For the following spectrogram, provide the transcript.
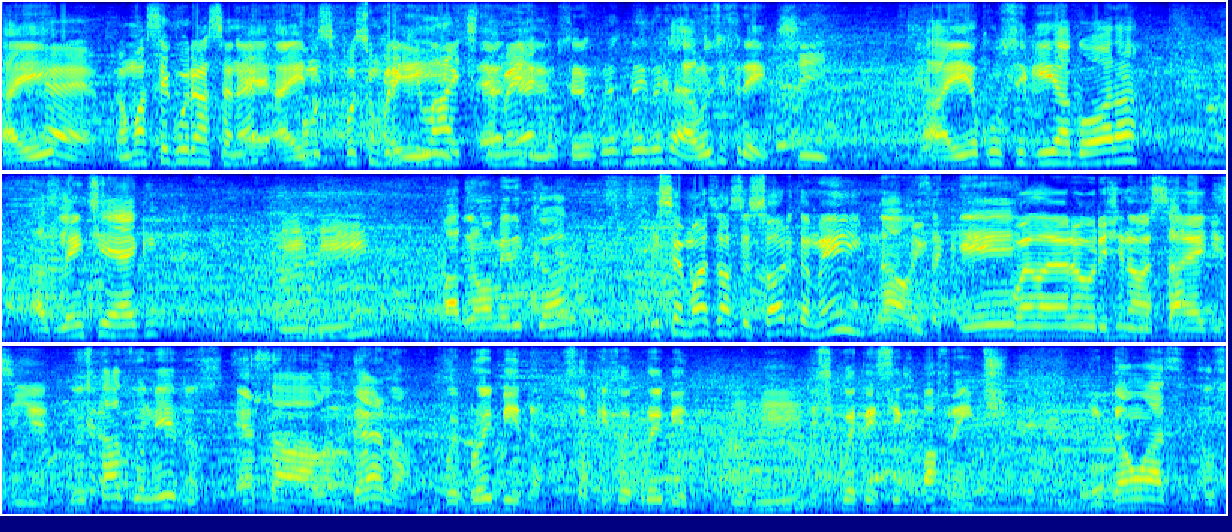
Aí, É, é uma segurança, né? é, aí como se fosse um brake é isso, light é, também, é, né? como seria um brake brake light, a luz de freio. Sim. Aí eu consegui agora as lentes EG, Uhum. padrão americano. Isso é mais um acessório também? Não, isso aqui Ou ela era original, essa eggzinha? nos Estados Unidos essa lanterna foi proibida. Isso aqui foi proibido. Uhum. De 55 para frente. Então as, os,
